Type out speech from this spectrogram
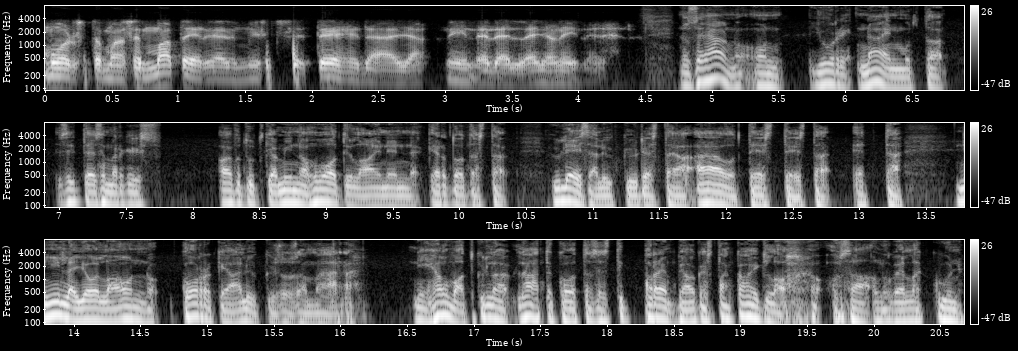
muodostamaan sen materiaalin, mistä se tehdään ja niin edelleen ja niin edelleen. No sehän on juuri näin, mutta sitten esimerkiksi aivotutkija Minna Huotilainen kertoo tästä yleisälykkyydestä ja AO-testeistä, että niillä, joilla on korkea älykkyysosamäärä, niin he ovat kyllä lähtökohtaisesti parempia oikeastaan kaikilla osa-alueilla kuin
